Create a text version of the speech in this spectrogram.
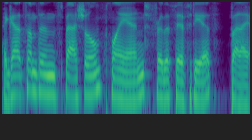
I got something special planned for the 50th, but I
